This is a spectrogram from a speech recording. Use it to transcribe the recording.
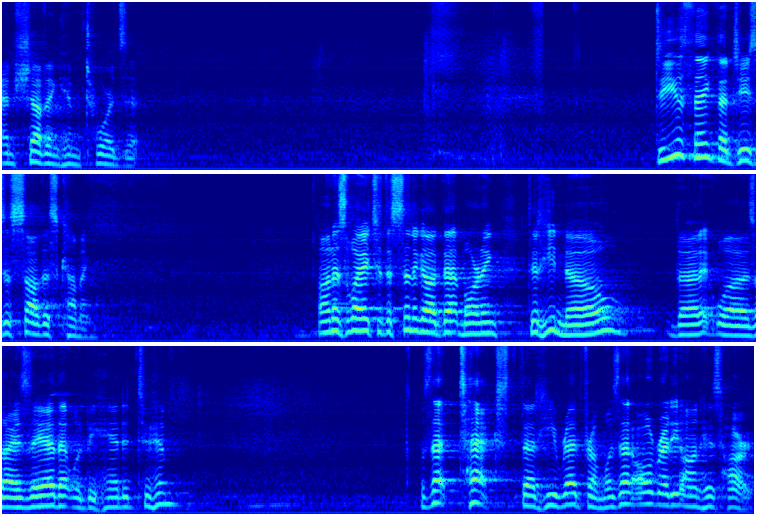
and shoving him towards it. Do you think that Jesus saw this coming? On his way to the synagogue that morning, did he know that it was Isaiah that would be handed to him? Was that text that he read from, was that already on his heart?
